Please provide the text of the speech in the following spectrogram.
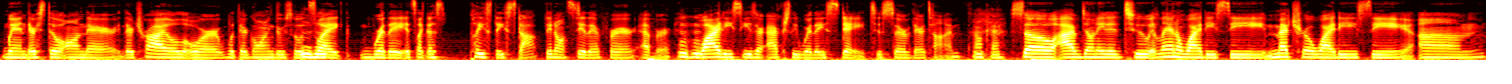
when they're still on their their trial or what they're going through. So it's mm-hmm. like where they it's like a place they stop. They don't stay there forever. YDCs are actually where they stay to serve their time. Okay. So I've donated to Atlanta YDC, Metro YDC. Um,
